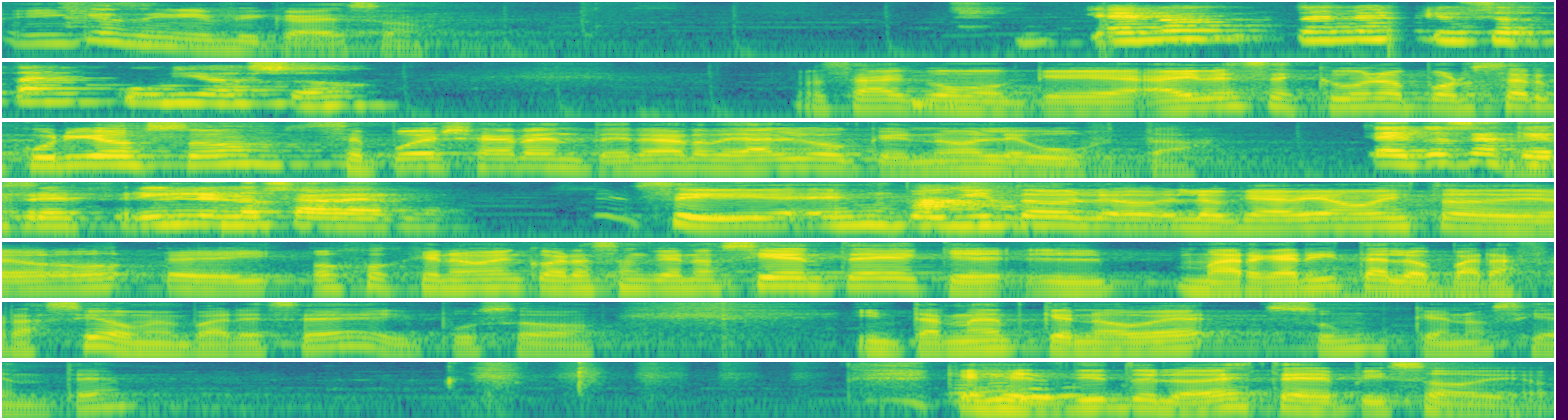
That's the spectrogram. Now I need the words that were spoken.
¿Y qué significa eso? Que no tenés que ser tan curioso. O sea, como que hay veces que uno por ser curioso se puede llegar a enterar de algo que no le gusta. Hay cosas que es preferible no saberlo. Sí, es un poquito lo, lo que habíamos visto de o- eh, Ojos que no ven, corazón que no siente, que el- Margarita lo parafraseó, me parece, y puso Internet que no ve, Zoom que no siente. que es el título de este episodio.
